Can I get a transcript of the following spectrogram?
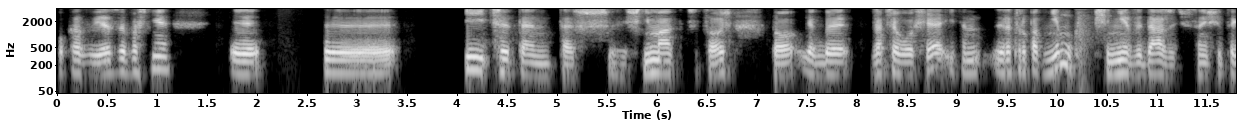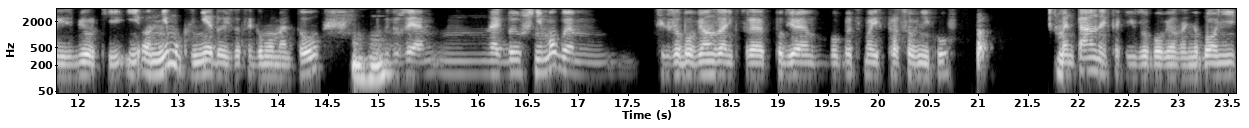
pokazuje, że właśnie y, y, i czy ten też ślimak, czy coś, to jakby zaczęło się i ten retropad nie mógł się nie wydarzyć w sensie tej zbiórki i on nie mógł nie dojść do tego momentu, Mhm. dlatego że ja mm, jakby już nie mogłem tych zobowiązań, które podjąłem wobec moich pracowników, mentalnych takich zobowiązań, no bo oni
